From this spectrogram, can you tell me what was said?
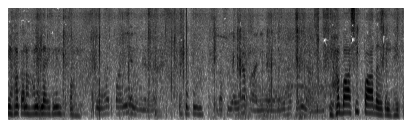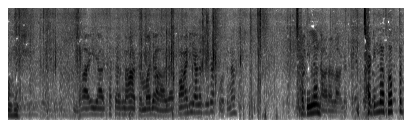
यहाँ का नहाने लायक नहीं है पानी। वहाँ तो पानी है नहीं गिर पानी है यार थोड़ी नहानी यहाँ बासी पाद गंदे पानी। भाई यार खतरनाक है मज़ा आ गया। पानी अगर गिरत होत ना छटिलन नज़ारा लागत छटिला हो? तक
